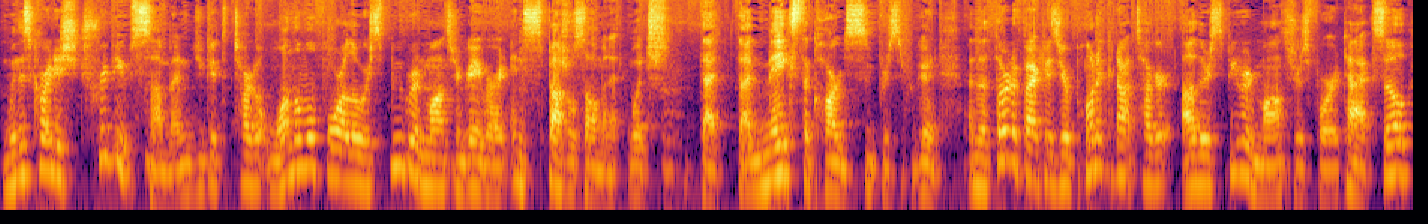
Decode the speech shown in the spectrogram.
When this card is tribute summoned, you get to target one level 4 or lower Speedroid monster in graveyard and special summon it, which that, that makes the card super, super good. And the third effect is your opponent cannot target other Speedroid monsters for So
